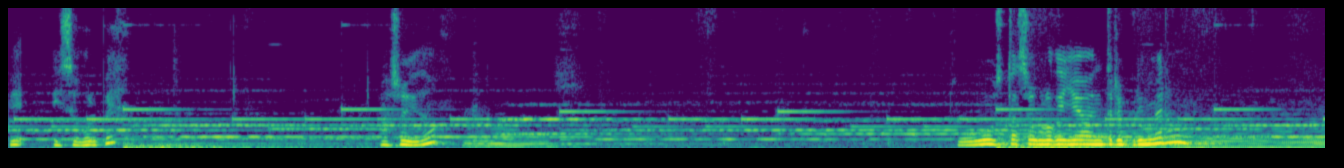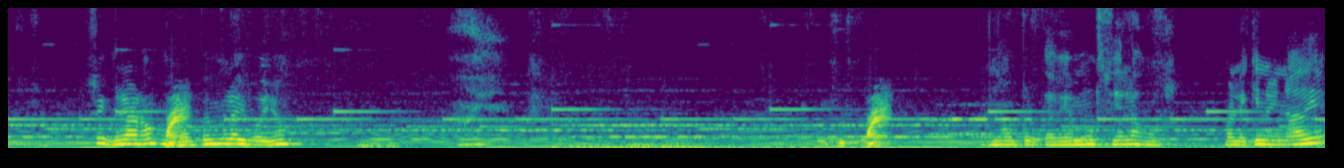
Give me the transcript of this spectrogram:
¿Y, ¿y ese golpe? ¿Lo has oído? ¿Tú estás seguro que yo entré primero? Sí, claro. Después me lo llevo yo. Ay. No, porque había murciélagos. Vale, aquí no hay nadie.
